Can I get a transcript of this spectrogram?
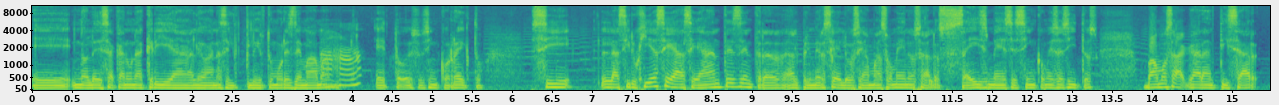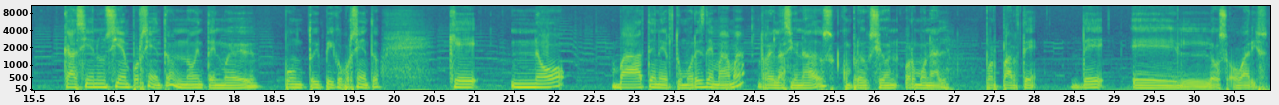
eh, no le sacan una cría le van a salir tumores de mama. Eh, todo eso es incorrecto. Si la cirugía se hace antes de entrar al primer celo, o sea, más o menos a los seis meses, cinco mesecitos, vamos a garantizar casi en un 100%, 99 punto y pico por ciento, que no va a tener tumores de mama relacionados con producción hormonal por parte de eh, los ovarios.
